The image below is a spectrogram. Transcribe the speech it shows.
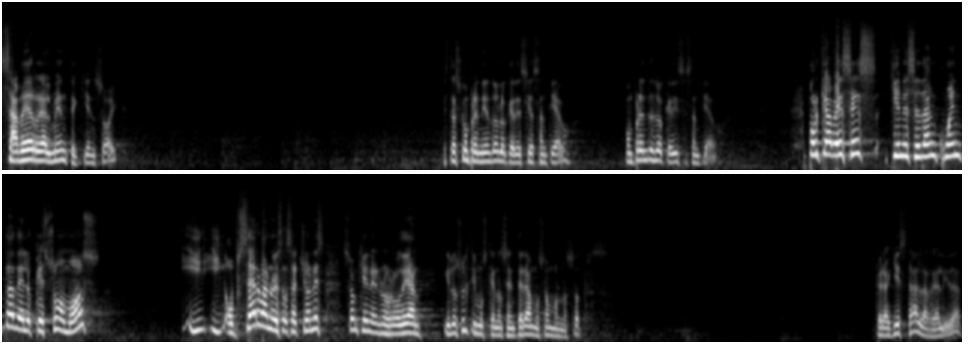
saber realmente quién soy. ¿Estás comprendiendo lo que decía Santiago? ¿Comprendes lo que dice Santiago? Porque a veces quienes se dan cuenta de lo que somos y, observan nuestras acciones son quienes nos rodean y los últimos que nos enteramos somos nosotros. Pero aquí está la realidad.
